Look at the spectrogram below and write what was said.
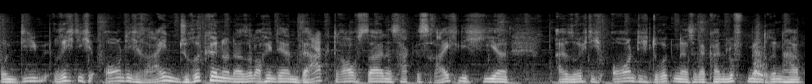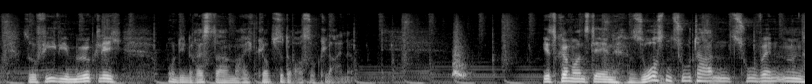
und die richtig ordentlich reindrücken und da soll auch hinterher ein Berg drauf sein. Das Hack ist reichlich hier, also richtig ordentlich drücken, dass ihr da keine Luft mehr drin habt, so viel wie möglich und den Rest da mache ich Klopse draus, so kleine. Jetzt können wir uns den Soßenzutaten zuwenden.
